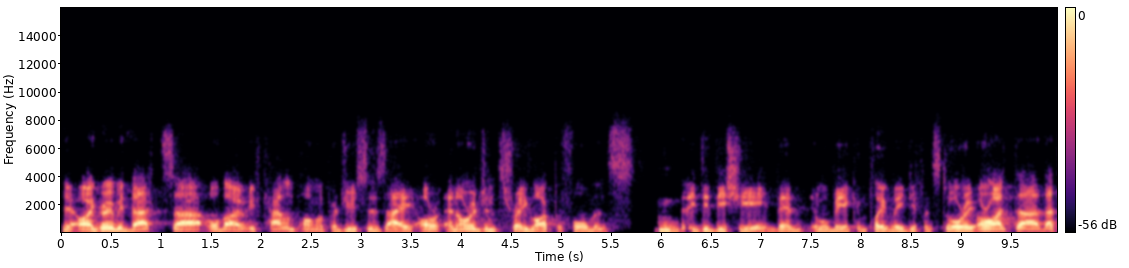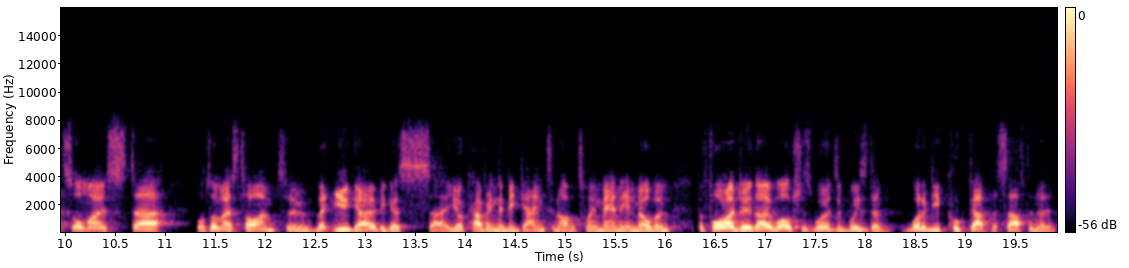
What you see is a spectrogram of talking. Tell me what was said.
Yeah, I agree with that. Uh, although if Kalyn Ponga produces a or, an Origin three like performance mm. that he did this year, then it will be a completely different story. All right, uh, that's almost uh, well, it's almost time to let you go because uh, you're covering the big game tonight between Manly and Melbourne. Before I do though, Walsh's words of wisdom. What have you cooked up this afternoon?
